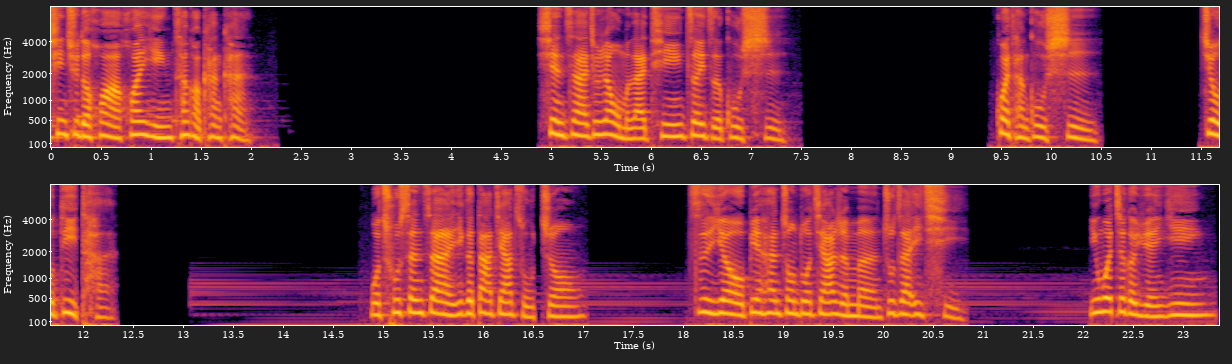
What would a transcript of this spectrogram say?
兴趣的话，欢迎参考看看。现在就让我们来听这一则故事：怪谈故事——旧地毯。我出生在一个大家族中，自幼便和众多家人们住在一起。因为这个原因，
